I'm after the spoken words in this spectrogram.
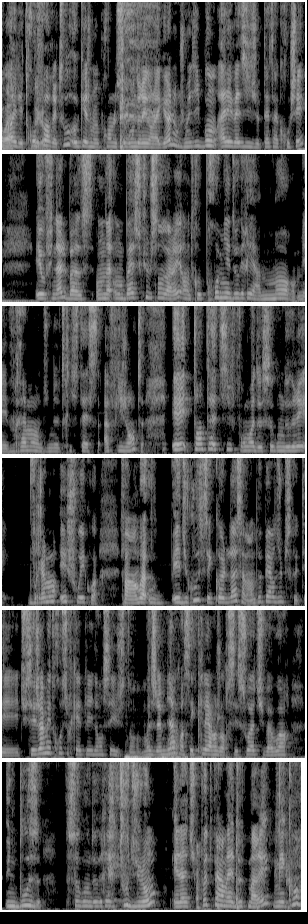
Ouais, oh, il est trop fort et tout. Ok, je me prends le second degré dans la gueule, donc je me dis, bon, allez, vas-y, je vais peut-être accrocher. Et au final, bah, on, a, on bascule sans arrêt entre premier degré à mort, mais vraiment d'une tristesse affligeante, et tentative pour moi de second degré vraiment échoué quoi. Enfin voilà et du coup ces codes là ça m'a un peu perdu parce que t'es tu sais jamais trop sur quel pays danser justement. Moi j'aime bien Ouais. quand c'est clair genre c'est soit tu vas voir une bouse second degré tout du long et là tu peux te permettre de te marrer mais quand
